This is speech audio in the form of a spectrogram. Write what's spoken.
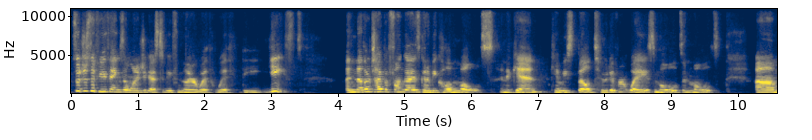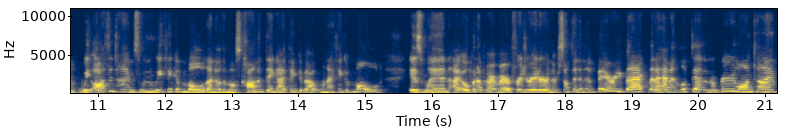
so just a few things I wanted you guys to be familiar with with the yeasts. Another type of fungi is going to be called molds. And again, can be spelled two different ways, molds and molds. Um, we oftentimes, when we think of mold, I know the most common thing I think about when I think of mold is when I open up my, refrigerator and there's something in the very back that I haven't looked at in a very long time.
